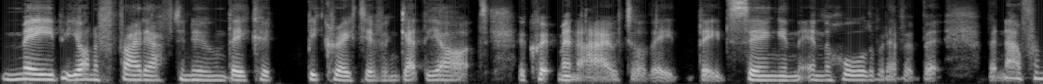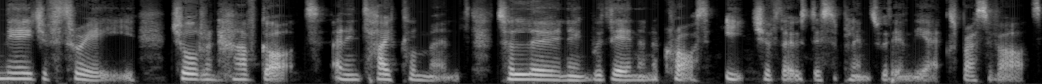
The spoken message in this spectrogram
Maybe on a Friday afternoon they could be creative and get the art equipment out or they they'd sing in in the hall or whatever but but now from the age of 3 children have got an entitlement to learning within and across each of those disciplines within the expressive arts.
